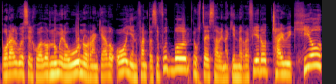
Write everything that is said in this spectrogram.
Por algo es el jugador número uno rankeado hoy en Fantasy Football. Ustedes saben a quién me refiero. Tyreek Hill,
